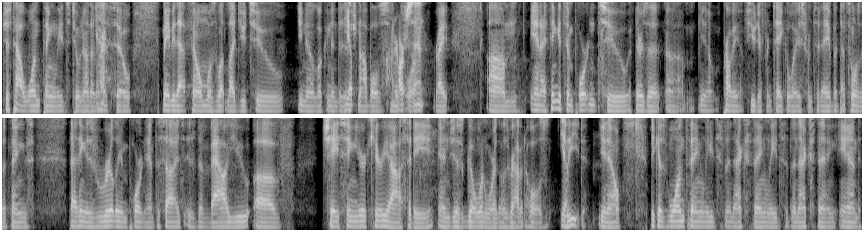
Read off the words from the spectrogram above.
just how one thing leads to another, yeah. right? So maybe that film was what led you to you know looking into yep. Schnabel's 100%. artwork, right? Um, and I think it's important to if there's a um, you know probably a few different takeaways from today, but that's one of the things that I think is really important to emphasize is the value of chasing your curiosity and just going where those rabbit holes yep. lead, you know, because one thing leads to the next thing, leads to the next thing. And,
